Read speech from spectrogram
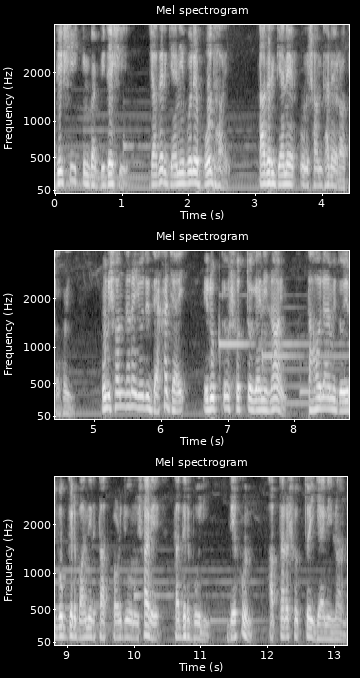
দেশি কিংবা বিদেশি, যাদের জ্ঞানী বলে বোধ হয়, তাদের জ্ঞানের অনুসন্ধানে রত হই। অনুসন্ধানে যদি দেখা যায় এরূপ কেউ সত্য জ্ঞানী নয়, তাহলে আমি দৈবজ্ঞের বাণীর তাৎপর্য অনুসারে তাদের বলি, দেখুন, আপনারা সত্যই জ্ঞানী নন।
